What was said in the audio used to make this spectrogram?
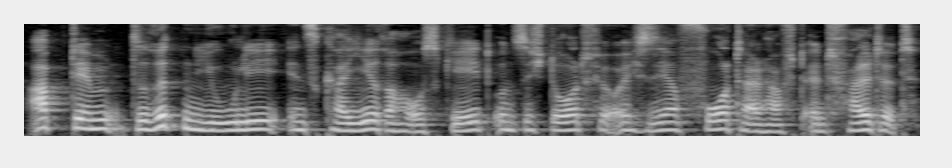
ab dem 3. Juli ins Karrierehaus geht und sich dort für euch sehr vorteilhaft entfaltet.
